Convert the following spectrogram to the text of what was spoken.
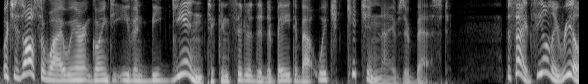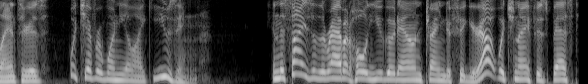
Which is also why we aren't going to even begin to consider the debate about which kitchen knives are best. Besides, the only real answer is whichever one you like using. And the size of the rabbit hole you go down trying to figure out which knife is best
